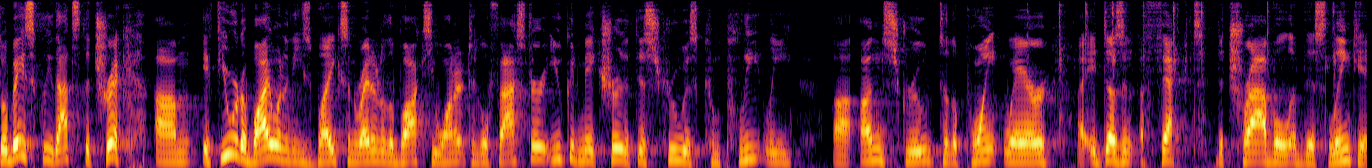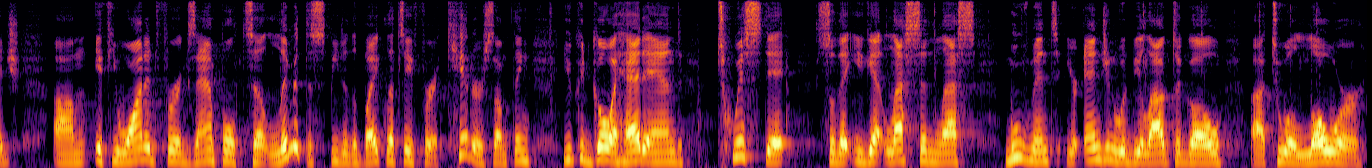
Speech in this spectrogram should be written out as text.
So basically that's the trick. Um, if you were to buy one of these bikes and right out of the box you want it to go faster, you could make sure that this screw is completely uh, unscrewed to the point where uh, it doesn't affect the travel of this linkage. Um, if you wanted, for example, to limit the speed of the bike, let's say for a kid or something, you could go ahead and twist it so that you get less and less movement. Your engine would be allowed to go uh, to a lower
